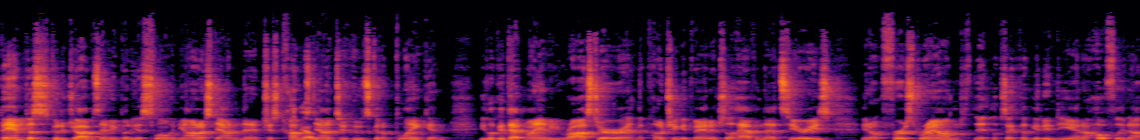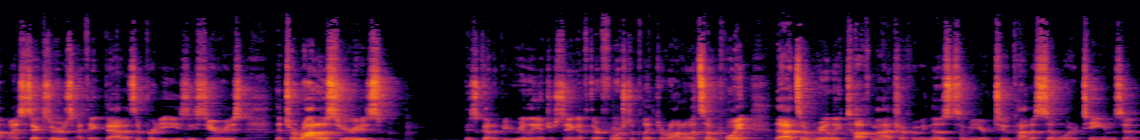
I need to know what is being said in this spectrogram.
Bam does as good a job as anybody of slowing Giannis down, and then it just comes yep. down to who's going to blink. And you look at that Miami roster and the coaching advantage they'll have in that series. You know, first round, it looks like they'll get Indiana. Hopefully, not my Sixers. I think that is a pretty easy series. The Toronto series is going to be really interesting if they're forced to play Toronto at some point. That's a really tough matchup. I mean, those to me are two kind of similar teams, and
